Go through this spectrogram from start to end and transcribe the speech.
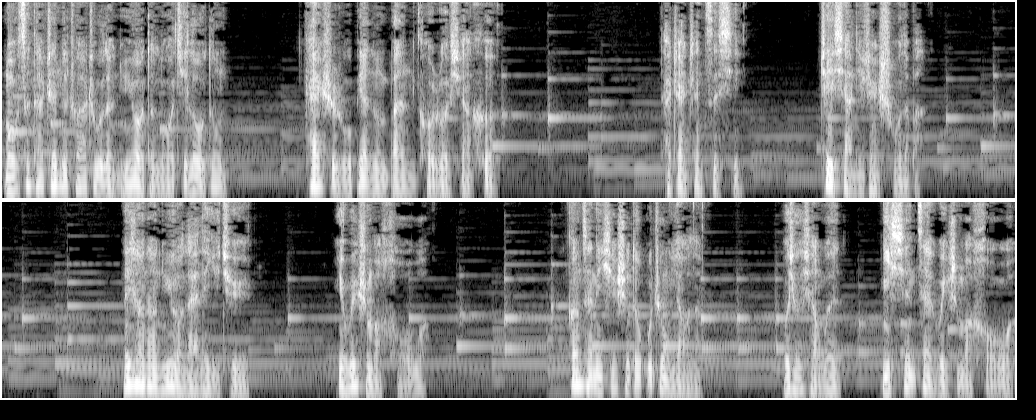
某次，他真的抓住了女友的逻辑漏洞，开始如辩论般口若悬河。他沾沾自喜：“这下你认输了吧？”没想到女友来了一句：“你为什么吼我？刚才那些事都不重要了，我就想问，你现在为什么吼我？”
